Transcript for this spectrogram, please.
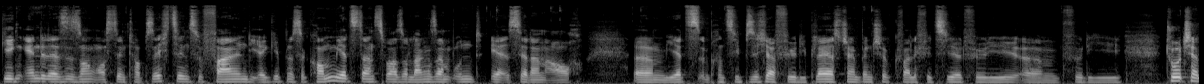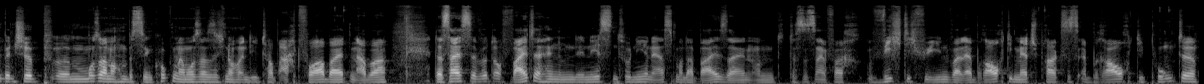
gegen Ende der Saison aus den Top 16 zu fallen. Die Ergebnisse kommen jetzt dann zwar so langsam und er ist ja dann auch ähm, jetzt im Prinzip sicher für die Players Championship qualifiziert, für die, ähm, für die Tour Championship ähm, muss er noch ein bisschen gucken, da muss er sich noch in die Top 8 vorarbeiten, aber das heißt, er wird auch weiterhin in den nächsten Turnieren erstmal dabei sein und das ist einfach wichtig für ihn, weil er braucht die Matchpraxis, er braucht die Punkte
